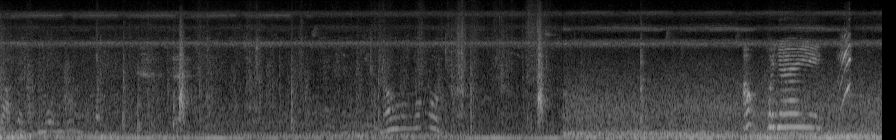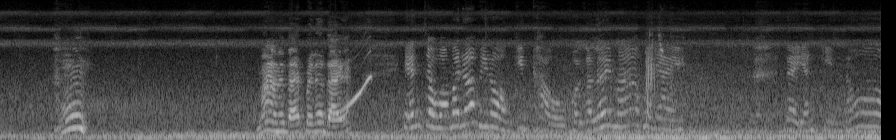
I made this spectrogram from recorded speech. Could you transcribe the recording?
จอดเป็นมุนน้องเอ้าพ่อใหญ่ อืม มาเนื้อใดไปเนื้อใดเห็นเจ้าว่ามาเด้อพี่น้องกินข้าวข่อยก็เลยมาพ่อใหญ่ได้หยังกินเนาะ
